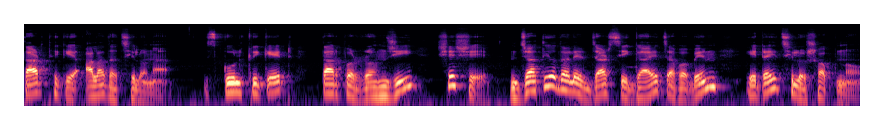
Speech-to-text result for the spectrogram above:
তার থেকে আলাদা ছিল না। স্কুল ক্রিকেট, তারপর রঞ্জি, শেষে জাতীয় দলের জার্সি গায়ে চাপাবেন, এটাই ছিল স্বপ্ন।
